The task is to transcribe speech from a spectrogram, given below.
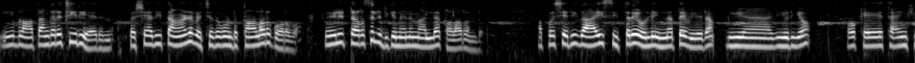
ഈ ബ്ലാത്താങ്കര ചീരയായിരുന്നു പക്ഷെ അത് ഈ താഴെ വെച്ചത് കൊണ്ട് കളർ കുറവാണ് മേളിൽ ടെറസിലിരിക്കുന്നതിന് നല്ല കളറുണ്ട്. അപ്പോൾ ശരി ഗായ്സ് ഇത്രയേ ഉള്ളൂ ഇന്നത്തെ വീടം വീഡിയോ. ഓക്കെ താങ്ക്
